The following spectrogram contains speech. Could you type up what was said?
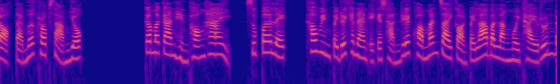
ดอกแต่เมื่อครบ3ยก กรรมการเห็นพ้องให้ซูเปอร์เล็ก เข้าวินไปด้วยคะแนนเอกฉันเรียกความมั่นใจก่อนไปล่าบัลลังก์มวยไทยรุ่นแบ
